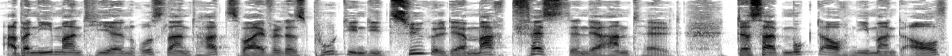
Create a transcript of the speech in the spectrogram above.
Aber niemand hier in Russland hat Zweifel, dass Putin die Zügel der Macht fest in der Hand hält. Deshalb muckt auch niemand auf.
